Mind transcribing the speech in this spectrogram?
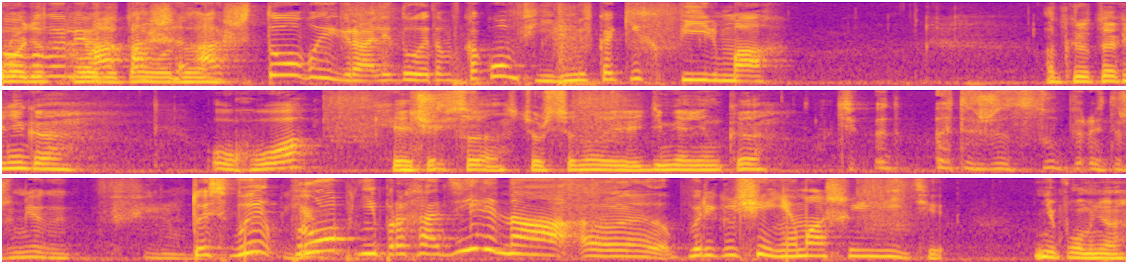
Сколько вроде- было? А, вроде а того, ш- да. а что вы играли до этого? В каком фильме? В каких фильмах? Открытая книга Ого! Хетчица с Чурсиной и Демьяненко. Это- Это же супер, это же мега фильм. То есть вы Я- проб не проходили на э, приключения Маши и Вити? Не помню.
